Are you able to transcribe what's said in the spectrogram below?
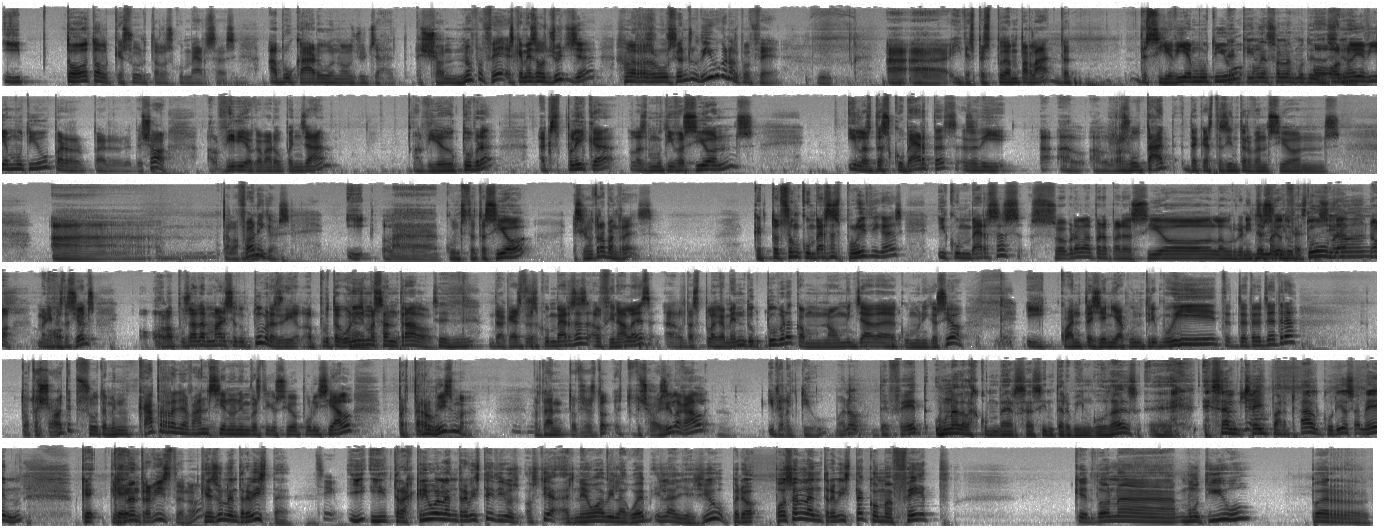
i tot el que surt a les converses, abocar-ho en el jutjat. Això no es pot fer. És que, més, el jutge, en les resolucions, ho diu que no es pot fer. Uh, uh, I després podem parlar de, de si hi havia motiu De quines són les o, motivacions. o no hi havia motiu per, per d'això. El vídeo que vareu penjar, el vídeo d'octubre, explica les motivacions i les descobertes, és a dir, el, el resultat d'aquestes intervencions uh, telefòniques. I la constatació és que no troben res que tot són converses polítiques i converses sobre la preparació, l'organització d'octubre... No, manifestacions o, o la posada en marxa d'octubre, és a dir, el protagonisme central Sí, sí. d'aquestes converses al final és el desplegament d'octubre com un nou mitjà de comunicació i quanta gent hi ha contribuït, etc etc. Tot això té absolutament cap rellevància en una investigació policial per terrorisme. Per tant, tot això tot això és il·legal i delictiu. Bueno, de fet, una de les converses intervingudes eh, és amb. Txell Partal, curiosament, que, Que és una entrevista, no? Que és una entrevista. Sí. I, I transcriuen l'entrevista i dius, hòstia, aneu a VilaWeb i la llegiu, però posen l'entrevista com a fet que dona motiu per...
